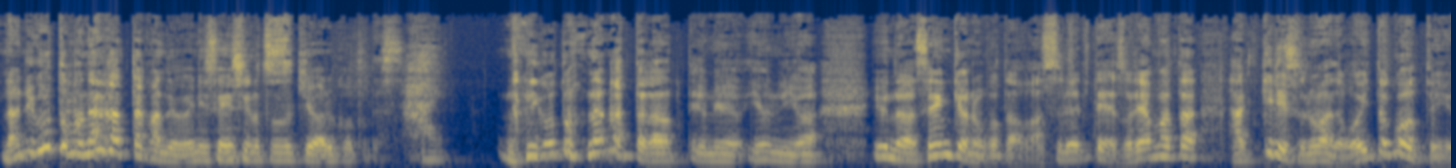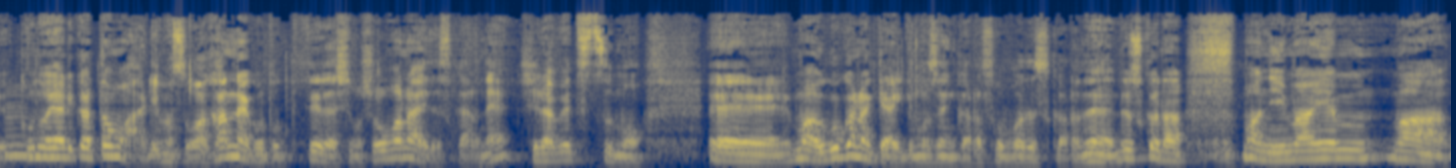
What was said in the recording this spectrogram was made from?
何事もなかったかのように先週の続きをやることです。はい。何事もなかったかっていうには、いうのは選挙のことは忘れて、それはまたはっきりするまで置いとこうという、このやり方もあります。わかんないことって手出してもしょうがないですからね。調べつつも、えー、まあ動かなきゃいけませんから、相場ですからね。ですから、まあ2万円、まあ、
